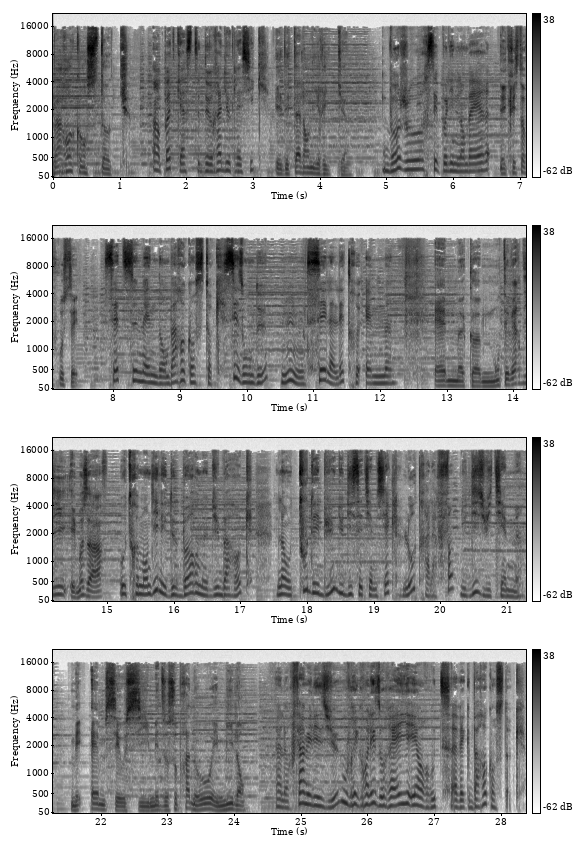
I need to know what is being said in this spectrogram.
Baroque en stock. Un podcast de Radio Classique. Et des talents lyriques. Bonjour, c'est Pauline Lambert. Et Christophe Rousset. Cette semaine dans Baroque en stock, saison 2, hmm, c'est la lettre M. M comme Monteverdi et Mozart. Autrement dit, les deux bornes du baroque, l'un au tout début du XVIIe siècle, l'autre à la fin du XVIIIe. Mais M, c'est aussi mezzo-soprano et Milan. Alors fermez les yeux, ouvrez grand les oreilles et en route avec Baroque en stock.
